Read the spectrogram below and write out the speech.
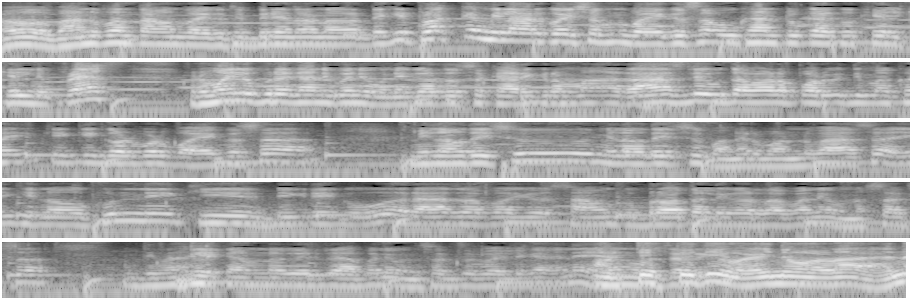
हो भानुपन्त आउनु भएको थियो वीरेन्द्रनगरदेखि ट्वाक्कै मिलाएर गइसक्नु भएको छ उखान टुक्काको खेल खेल्ने प्रयास। रमाइलो कुराकानी पनि हुने गर्दछ कार्यक्रममा। राजले उताबाट प्रविधिमा खै के के गडबड भएको छ मिलाउँदैछु मिलाउँदैछु भनेर भन्नुभएको छ। है किन कुन्ने के बिग्रेको हो? राज अब यो साउन्डको व्रतले गर्दा पनि हुनसक्छ। दिमागले काम नगरिरह पनि हुनसक्छ कहिले काहीँ होइन? होला होइन?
